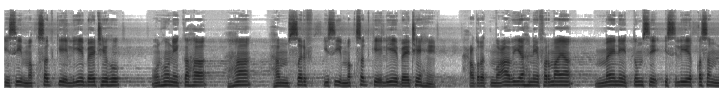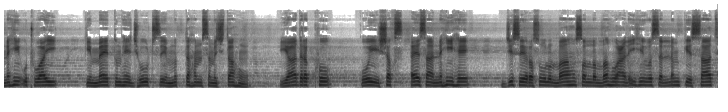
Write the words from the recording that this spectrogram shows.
اسی مقصد کے لیے بیٹھے ہو۔ انہوں نے کہا ہاں ہم صرف اسی مقصد کے لیے بیٹھے ہیں۔ حضرت معاویہ نے فرمایا، میں نے تم سے اس لیے قسم نہیں اٹھوائی کہ میں تمہیں جھوٹ سے متہم سمجھتا ہوں۔ یاد رکھو، کوئی شخص ایسا نہیں ہے جسے رسول اللہ صلی اللہ علیہ وسلم کے ساتھ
